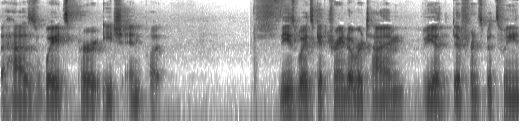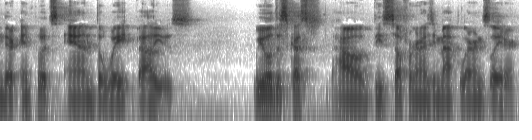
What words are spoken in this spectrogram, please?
that has weights per each input. These weights get trained over time via the difference between their inputs and the weight values. We will discuss how the self-organizing map learns later.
